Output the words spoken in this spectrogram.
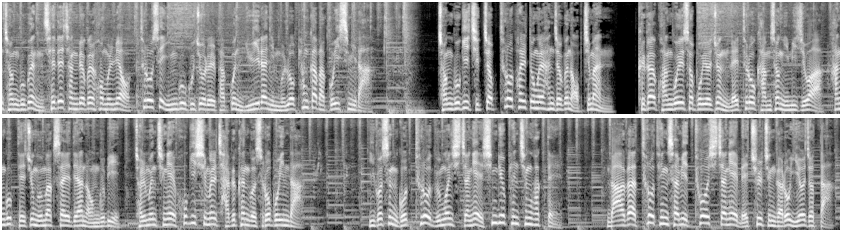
전국은 세대 장벽을 허물며 트롯의 인구 구조를 바꾼 유일한 인물로 평가받고 있습니다. 전국이 직접 트롯 활동을 한 적은 없지만 그가 광고에서 보여준 레트로 감성 이미지와 한국 대중음악사에 대한 언급이 젊은 층의 호기심을 자극한 것으로 보인다. 이것은 곧 트롯 음원 시장의 신규 팬층 확대, 나아가 트롯 행사 및 투어 시장의 매출 증가로 이어졌다.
